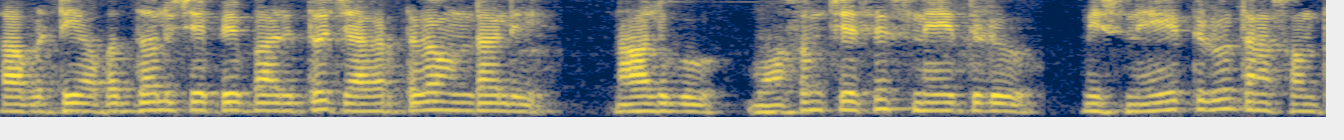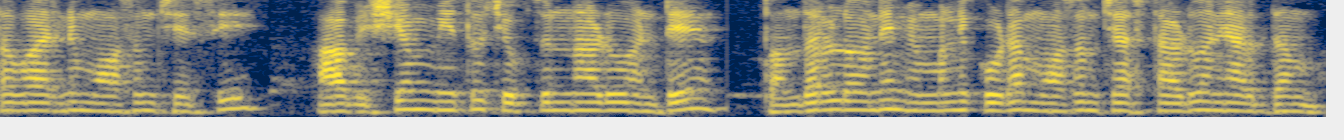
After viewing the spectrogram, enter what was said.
కాబట్టి అబద్ధాలు చెప్పే భార్యతో జాగ్రత్తగా ఉండాలి. నాలుగు మోసం చేసే స్నేహితుడు. మీ స్నేహితుడు తన సొంత వారిని మోసం చేసి ఆ విషయం మీతో చెబుతున్నాడు అంటే తొందరలోనే మిమ్మల్ని కూడా మోసం చేస్తాడు అని అర్థం.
